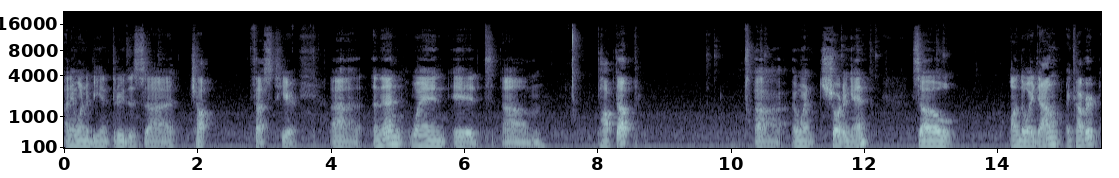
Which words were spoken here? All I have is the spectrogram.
I didn't want to be in through this uh, chop fest here. Uh, and then when it um, popped up, uh, I went short again. So on the way down, I covered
